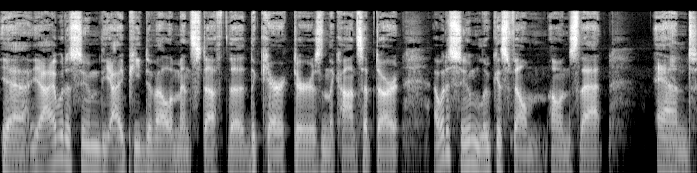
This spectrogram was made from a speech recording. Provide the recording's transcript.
Yeah, yeah, I would assume the IP development stuff, the the characters and the concept art, I would assume Lucasfilm owns that. And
